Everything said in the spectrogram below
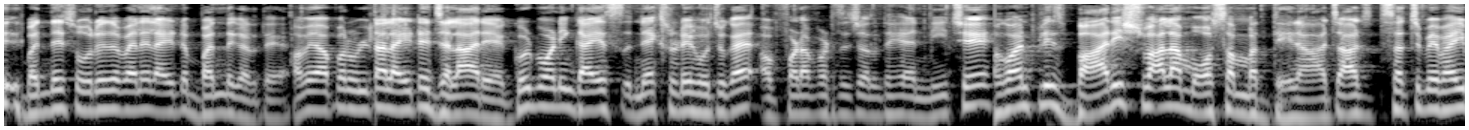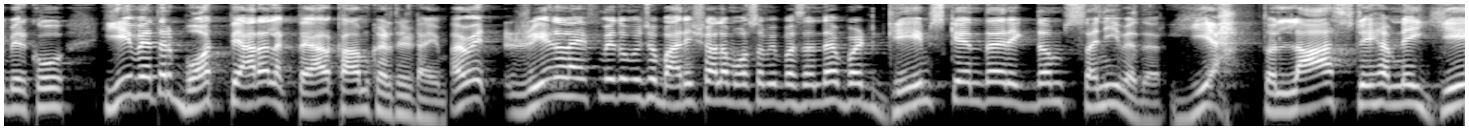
बंदे सोने से पहले लाइटें बंद करते हैं। हम यहाँ पर उल्टा लाइटें जला रहे हैं। Good morning guys next day हो चुका है। अब फटाफट से चलते हैं नीचे। भगवान प्लीज़ बारिश वाला मौसम मत देना आज। आज सच में भाई, मेरे को ये वेदर बहुत प्यारा लगता है यार काम करते time I mean real life में तो मुझे बारिश वाला मौसम भी पसंद है बट गेम्स के अंदर एकदम सनी वेदर या तो लास्ट डे हमने ये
